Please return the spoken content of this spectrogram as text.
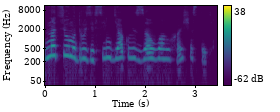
На цьому, друзі, всім дякую за увагу. Хай щастить!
